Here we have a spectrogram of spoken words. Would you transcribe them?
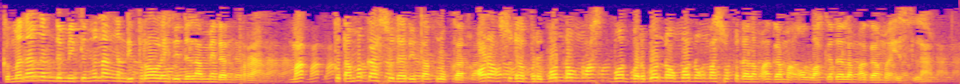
kemenangan demi kemenangan diperoleh di dalam medan perang, mak kota Mekah sudah ditaklukkan, orang sudah berbondong mas berbondong-bondong masuk ke dalam agama Allah, ke dalam agama Islam.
